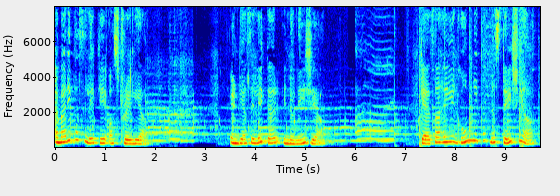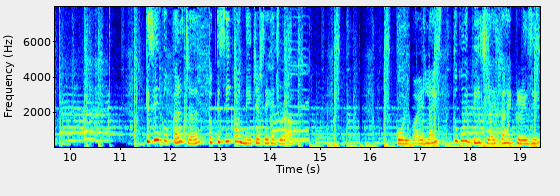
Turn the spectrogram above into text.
अमेरिका से लेकर ऑस्ट्रेलिया, इंडिया से लेकर इंडोनेशिया। कैसा है ये घूमने का नस्टेशिया? किसी को कल्चर तो किसी को नेचर से है जुड़ाव। कोई वाइल्ड लाइफ तो कोई बीच लाइफ का है क्रेजी।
